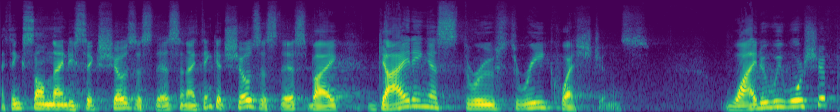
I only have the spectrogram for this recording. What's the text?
I think Psalm 96 shows us this, and I think it shows us this by guiding us through three questions Why do we worship?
